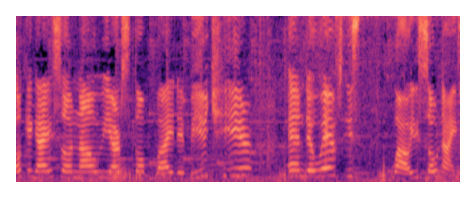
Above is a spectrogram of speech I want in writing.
Okay guys, so now we are stopped by the beach here and the waves is wow, it is so nice.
